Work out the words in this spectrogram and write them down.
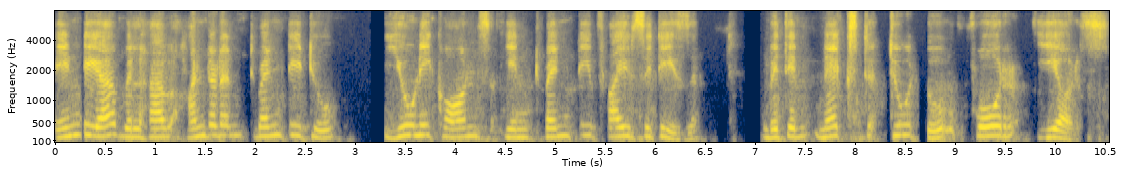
India will have 122 unicorns in 25 cities within next two to four years.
